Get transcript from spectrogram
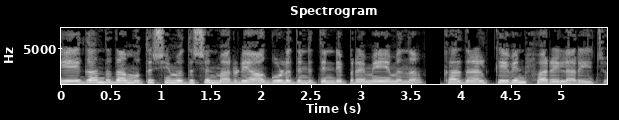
ഏകാന്തത മുത്തശ്ശി മുത്തശ്ശന്മാരുടെ ആഗോളദിനത്തിന്റെ പ്രമേയമെന്ന് കർദിനാൾ കെവിൻ ഫറേൽ അറിയിച്ചു.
